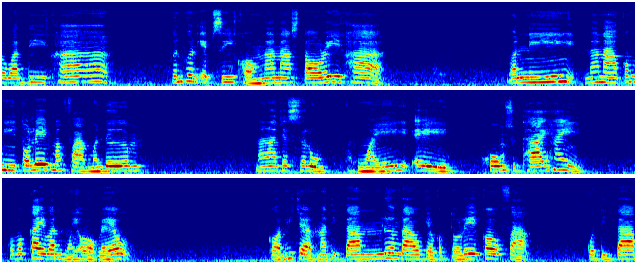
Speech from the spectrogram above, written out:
สวัสดีค่ะ เพื่อนเพื่อน FC ของนานาสตอรี่ค่ะ วันนี้นานาก็มีตัวเลขมาฝากเหมือนเดิม นานาจะสรุปหวยเอโค้งสุดท้ายให้ เพราะว่าใกล้วันหวยออกแล้ว ก่อนที่จะมาติดตามเรื่องราวเกี่ยวกับตัวเลขก็ฝากกดติดตาม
